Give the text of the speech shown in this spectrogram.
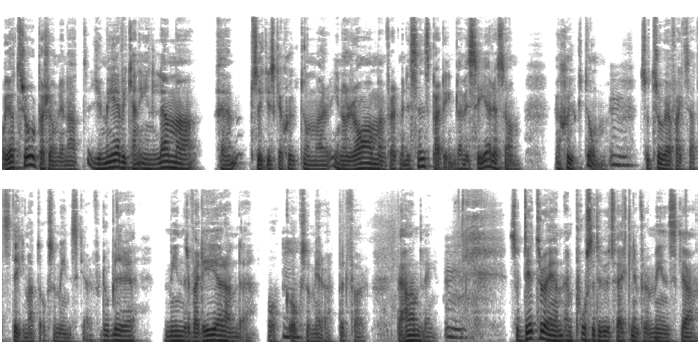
Och jag tror personligen att ju mer vi kan inlämna eh, psykiska sjukdomar inom ramen för ett medicinskt paradigm där vi ser det som en sjukdom så tror jag faktiskt att stigmat också minskar. För då blir det mindre värderande och också mer öppet för behandling. Så det tror jag är en, en positiv utveckling för att minska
